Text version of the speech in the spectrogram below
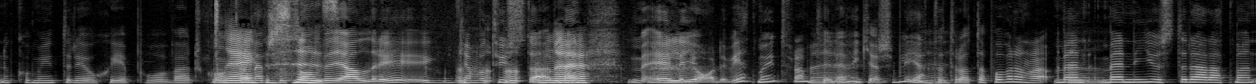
nu kommer ju inte det att ske på världskartan Nej, eftersom precis. vi aldrig kan vara tysta. Men, eller ja, det vet man ju inte framtiden. Nej. Vi kanske blir jättetrötta på varandra. Men, Mm. men just det där att man,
